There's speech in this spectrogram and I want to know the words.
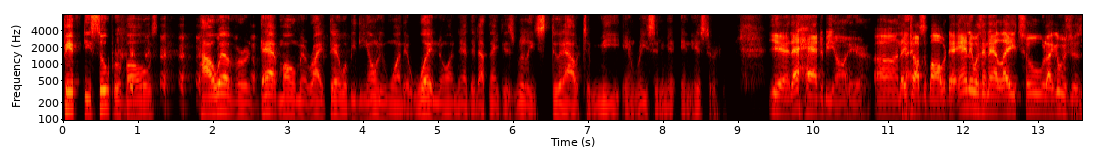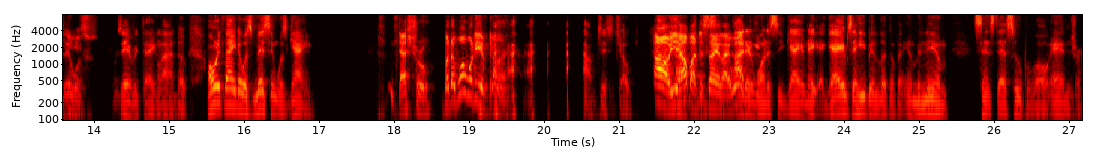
50 Super Bowls. However, that moment right there will be the only one that wasn't on there that I think has really stood out to me in recent in history. Yeah, that had to be on here. Uh, they dropped the ball with that, and it was in LA too. Like it was just, yeah. it was, it was everything lined up. Only thing that was missing was game. That's true. But what would he have done? I'm just joking. Oh yeah, I'm about to say see, like what? I didn't want to see game. Game said he been looking for Eminem since that Super Bowl, Andre.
